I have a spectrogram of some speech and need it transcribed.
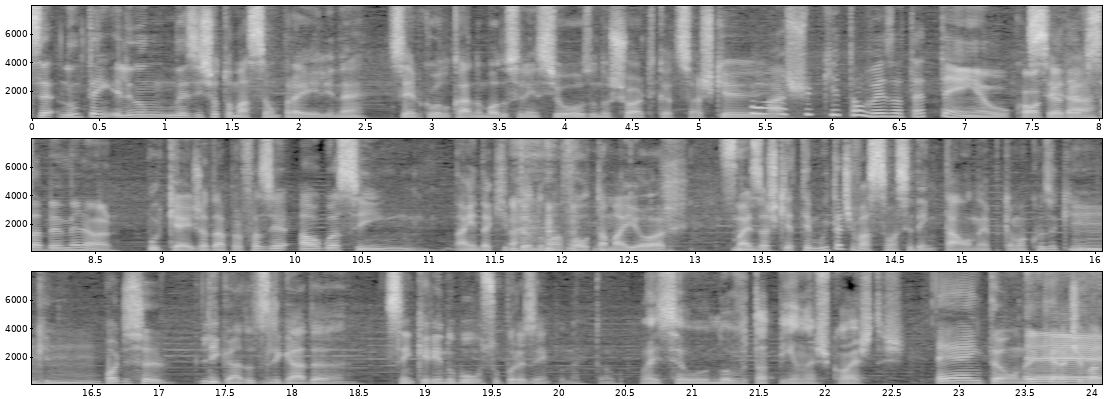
Oh. não tem, ele não, não existe automação para ele, né? Sempre colocar no modo silencioso, no shortcuts. Acho que Eu acho que talvez até tenha. O Coca deve saber melhor. Porque aí já dá para fazer algo assim, ainda que dando uma volta maior. Sim. Mas acho que ia ter muita ativação acidental, né? Porque é uma coisa que, uhum. que pode ser ligada ou desligada sem querer no bolso, por exemplo, né? Então... Vai ser o novo tapinha nas costas. É, então, né? É... Que era ativado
